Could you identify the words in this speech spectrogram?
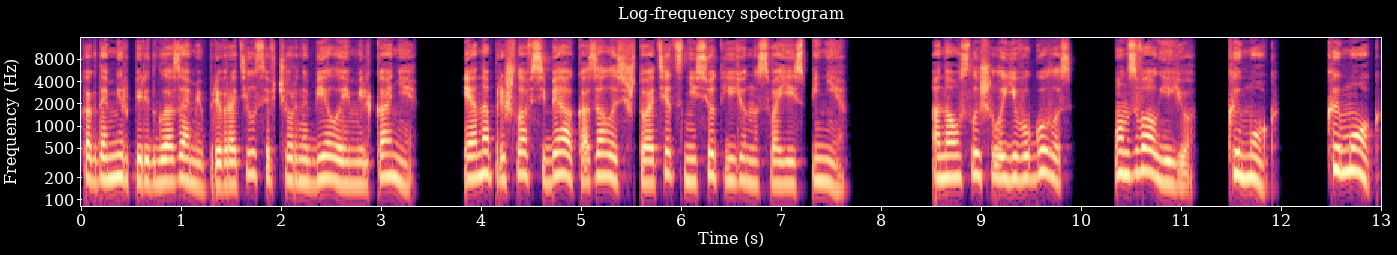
Когда мир перед глазами превратился в черно-белое мелькание, и она пришла в себя, оказалось, что отец несет ее на своей спине. Она услышала его голос, он звал ее «Кымок! Кымок!».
